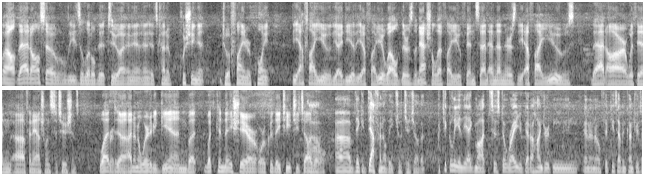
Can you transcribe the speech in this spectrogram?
Well, that also leads a little bit to, and it's kind of pushing it to a finer point, the FIU, the idea of the FIU. Well, there's the national FIU, FinCEN, and then there's the FIUs that are within uh, financial institutions. What uh, I don't know where to begin, but what can they share, or could they teach each other? Uh, they could definitely teach each other, particularly in the Egmont system, right? You've got 100 and I don't know 57 countries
